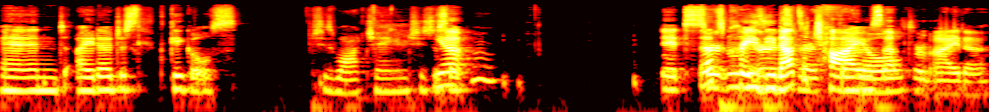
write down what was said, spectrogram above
And Ida just giggles. She's watching and she's just Yeah. like, "Hmm, It That's crazy. That's a child. from Ida.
